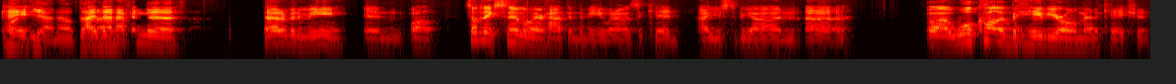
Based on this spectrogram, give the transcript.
but Hey. yeah, no, I, that, that um, happened to that happened to me and well something similar happened to me when i was a kid i used to be on uh, uh we'll call it behavioral medication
